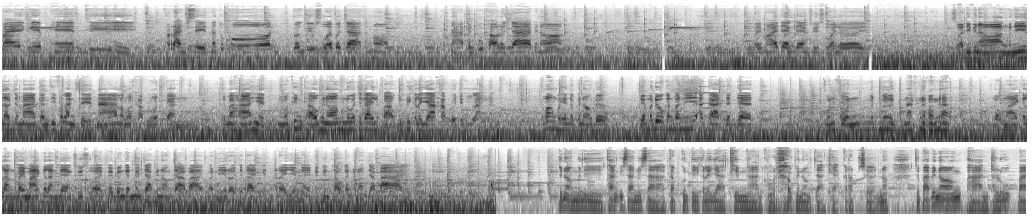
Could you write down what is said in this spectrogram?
ไปเก็บเห็ดที่ฝรั่งเศสนะทุกคน เบิ่งวิวสวยบ่จ้าทั้งนอกข้างหน้าเป็นภูเขาเลยจ้าพี่น้องใบไม้แดงๆสวยๆเลย สวัสดีพี่น้อง วันนี้เราจะมากันที่ฝรั่งเศสนะ เรามาขับรถกัน จะมาหาเห็ดมาขึ้นเขาพี่น้องไม่รู้ว่าจะได้หรือเปล่าคุณพี่กัลยาขับรถอยู่ข้างหลังนะมองไปเห็นหรอกพี่น้องเด้อเดี๋ยวมาดูกันวันนี้อากาศแดดๆฝนฝนมืดมืดๆนะพี่น้องนะ ดอกไม้กำลังใบไม้กำลังแดงสวยๆไปเบิ่งกันไหม่จ้าพี่น้องจ๋าบาย วันนี้เราจะได้เห็ดอะไรยังไง ไปขึ้นเขากันพี่น้องจ๋าบายพี่น้องมือนีทางอีสานวิสากับคุณปีกัลยาทีมงานของเราพี่น้องจากแขกรับเชิญเนาะจะพาพี่น้องผ่านทะลุไป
